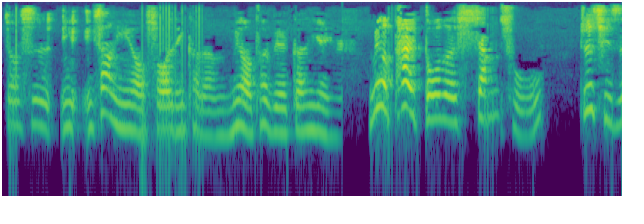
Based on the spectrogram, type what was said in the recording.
就是你你像你有说你可能没有特别跟演员没有太多的相处。就其实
